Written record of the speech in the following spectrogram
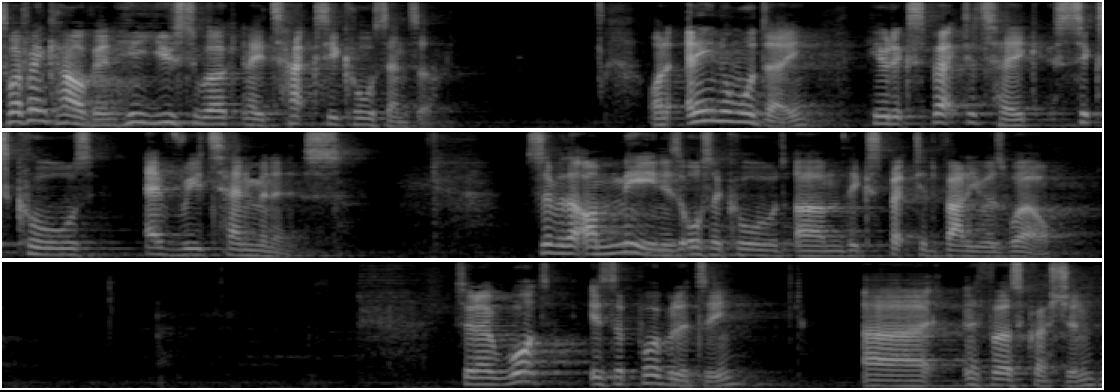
so my friend Calvin, he used to work in a taxi call center. On any normal day, he would expect to take six calls every 10 minutes. Something that our mean is also called um, the expected value as well. So now what is the probability, uh, in the first question,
